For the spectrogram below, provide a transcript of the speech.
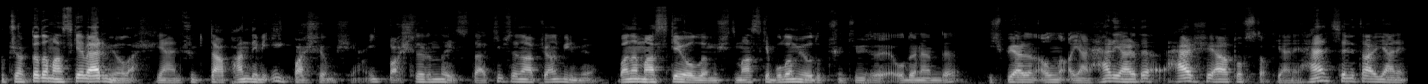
uçakta da maske vermiyorlar. Yani çünkü daha pandemi ilk başlamış yani. İlk başlarındayız. Daha kimse ne yapacağını bilmiyor. Bana maske yollamıştı. Maske bulamıyorduk çünkü biz o dönemde. Hiçbir yerden alın yani her yerde her şey out of stock yani. Hand sanitizer yani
